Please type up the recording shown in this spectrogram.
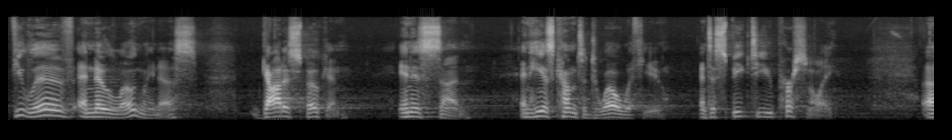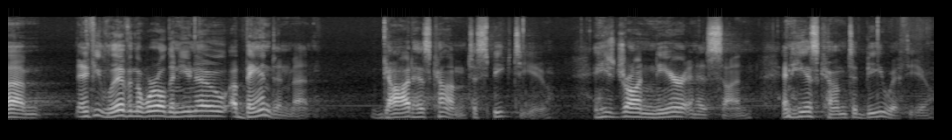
If you live and know loneliness, God has spoken in his Son, and he has come to dwell with you and to speak to you personally. Um, and if you live in the world and you know abandonment, God has come to speak to you. And he's drawn near in his Son, and he has come to be with you.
